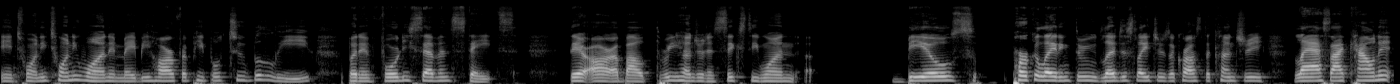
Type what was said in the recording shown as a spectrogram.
in 2021, it may be hard for people to believe, but in 47 states, there are about 361 uh, bills percolating through legislatures across the country last I counted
